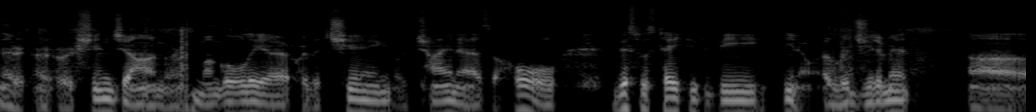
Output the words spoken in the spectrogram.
or, or, Xinjiang or Mongolia or the Qing or China as a whole, this was taken to be you know a legitimate. Uh,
